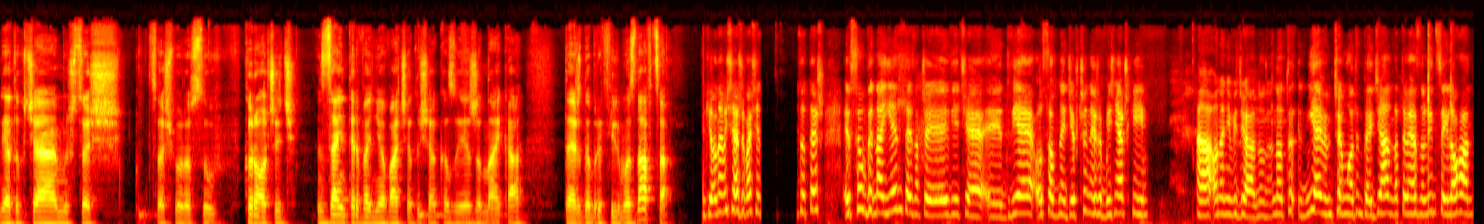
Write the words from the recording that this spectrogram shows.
ja tu chciałem już coś, coś po prostu wkroczyć, zainterweniować, a tu się okazuje, że Najka też dobry filmoznawca. Ona myślała, że właśnie to też są wynajęte, znaczy wiecie, dwie osobne dziewczyny, że bliźniaczki, a ona nie wiedziała. No, no to nie wiem, czemu o tym powiedziałam, natomiast no Lindsay Lohan,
